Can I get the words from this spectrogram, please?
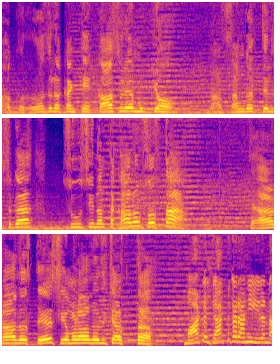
నాకు రోజుల కంటే కాసులే ముఖ్యం. నా సంగతి తెలుసుగా చూసినంత కాలం చూస్తా. తేడాలొస్తే సిమడాలు చేస్తా మాటలు జాగ్రత్తగా రాని ఈరన్న.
